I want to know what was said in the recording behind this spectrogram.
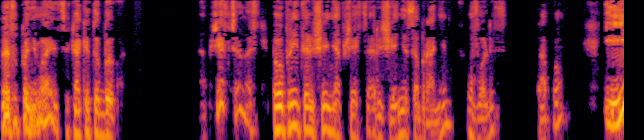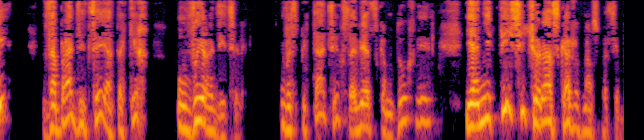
Это понимаете, как это было? Общественность. Было принято решение общественное, решение собранием уволить папу и забрать детей от таких, увы, родителей воспитать их в советском духе, и они тысячу раз скажут нам спасибо.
